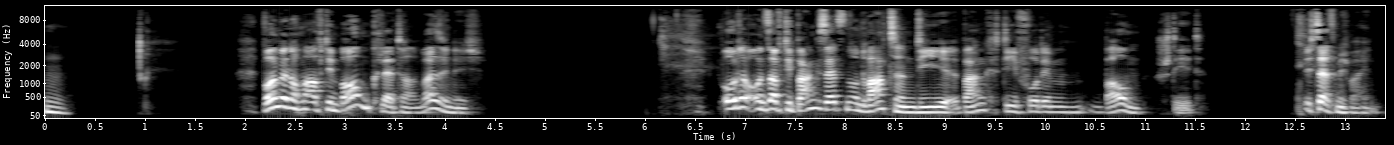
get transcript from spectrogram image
Hm. Wollen wir noch mal auf den Baum klettern? Weiß ich nicht. Oder uns auf die Bank setzen und warten. Die Bank, die vor dem Baum steht. Ich setz mich mal hin.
